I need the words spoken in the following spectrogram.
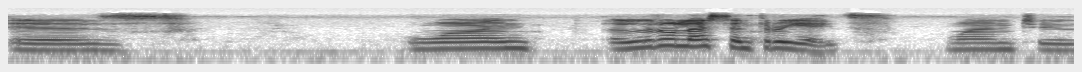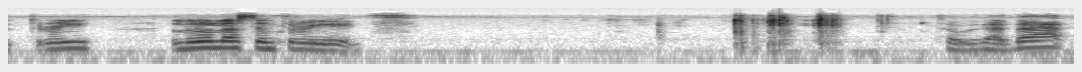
is one, a little less than three eighths. One, two, three, a little less than three eighths. So we got that.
